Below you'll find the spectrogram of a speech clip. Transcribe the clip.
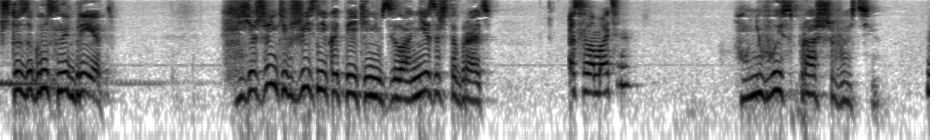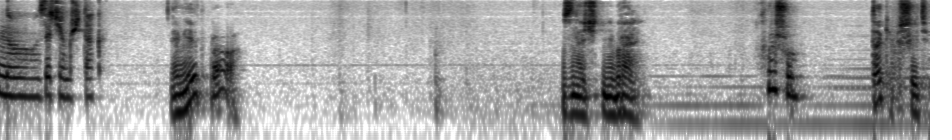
Что за гнусный бред? Я Женьке в жизни копейки не взяла, не за что брать. А Соломатин? А у него и спрашивайте. Ну, зачем же так? Имеет право. Значит, не брали. Хорошо. Так и пишите.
